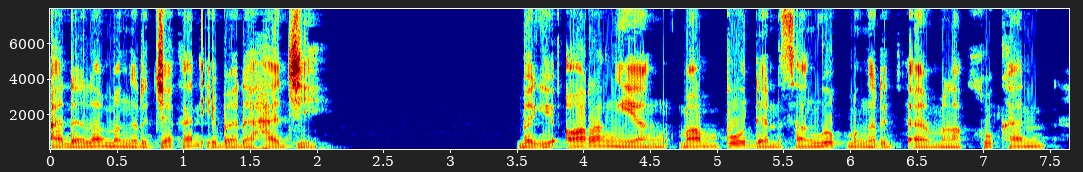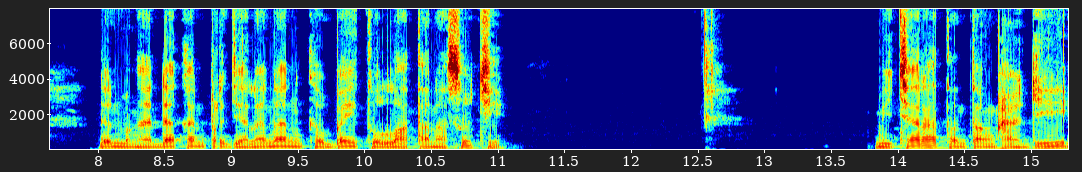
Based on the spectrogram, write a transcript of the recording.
adalah mengerjakan ibadah haji. Bagi orang yang mampu dan sanggup uh, melakukan dan mengadakan perjalanan ke Baitullah Tanah Suci. Bicara tentang haji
